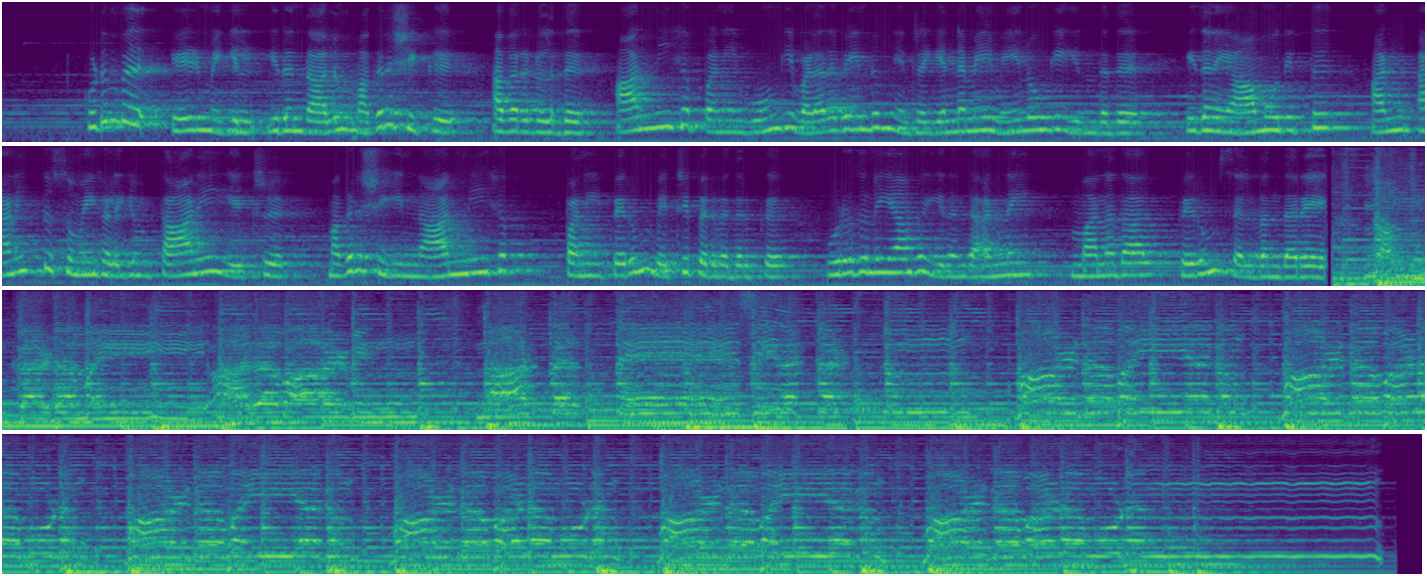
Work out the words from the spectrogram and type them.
குடும்ப ஏழ்மையில் இருந்தாலும் மகரிஷிக்கு அவர்களது ஆன்மீக பணி ஓங்கி வளர வேண்டும் என்ற எண்ணமே மேலோங்கி இருந்தது. இதனை ஆமோதித்து அன் அனைத்து சுமைகளையும் தானே ஏற்று மகரிஷியின் ஆன்மீக பணி பெரும் வெற்றி பெறுவதற்கு உறுதுணையாக இருந்த அன்னை மனதால் பெரும் செல்வந்தரே. நம் கடமை அறவாழ்வின் நாட்டத்தே சில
